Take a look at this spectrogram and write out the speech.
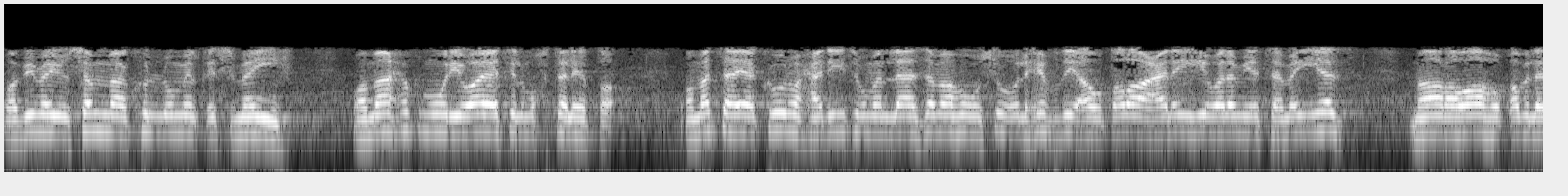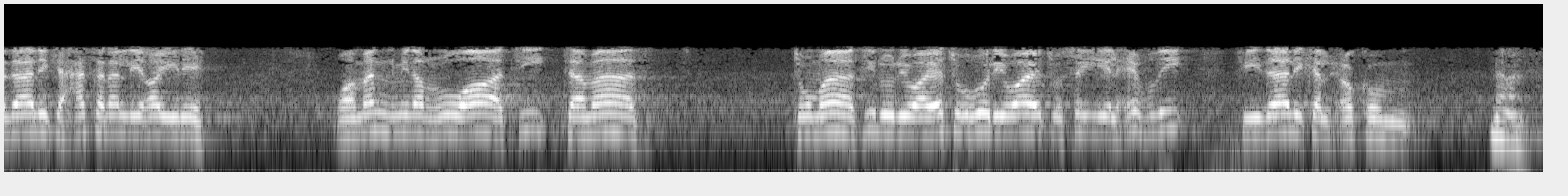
وبما يسمى كل من قسميه؟ وما حكم رواية المختلط؟ ومتى يكون حديث من لازمه سوء الحفظ أو طرى عليه ولم يتميز؟ ما رواه قبل ذلك حسنا لغيره. ومن من الرواة تماث تماثل روايته رواية سيء الحفظ في ذلك الحكم؟ نعم.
